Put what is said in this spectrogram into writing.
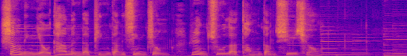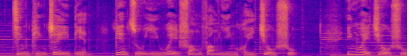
圣灵由他们的平等性中认出了同等需求，仅凭这一点便足以为双方引回救赎，因为救赎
